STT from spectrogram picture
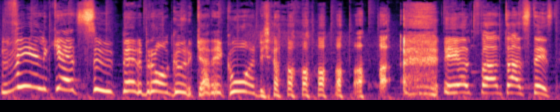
Vilket superbra gurkarekord! Ja. Helt fantastiskt!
